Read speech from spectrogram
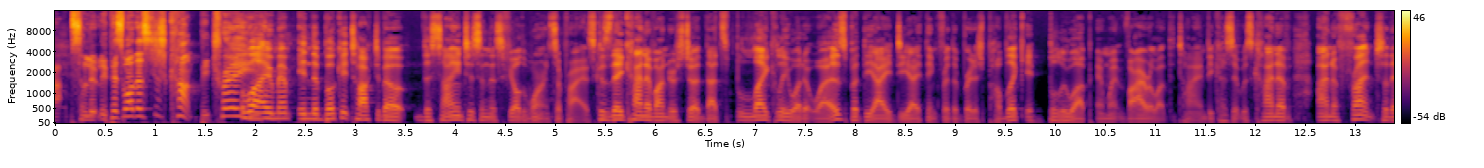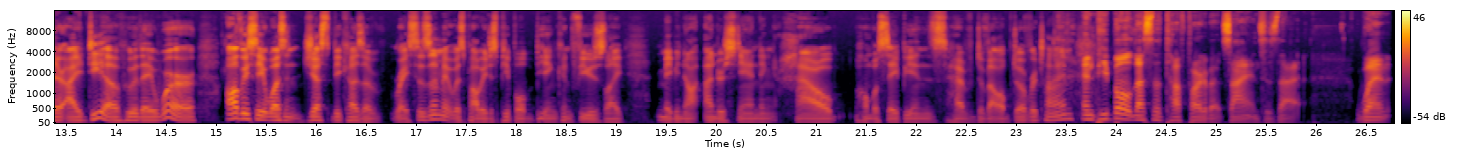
absolutely pissed? Well, this just can't be true. Well, I remember in the book it talked about the scientists in this field weren't surprised because they kind of understood that's likely what it was. But the idea, I think, for the British public, it blew up and went viral at the time because it was kind of an affront to their idea of who they were. Obviously, it wasn't just because of racism, it was probably just people being confused, like maybe not understanding how Homo sapiens have developed over time. And people, that's the tough part about science is that when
